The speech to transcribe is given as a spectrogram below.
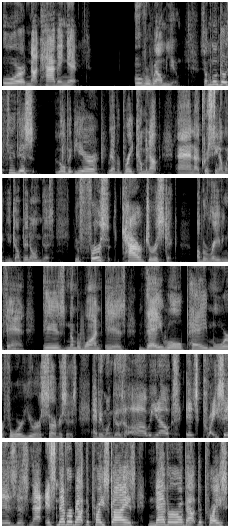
or not having it overwhelm you. So I'm going to go through this a little bit here. We have a break coming up. And uh, Christine, I want you to jump in on this. The first characteristic of a raving fan is number one is they will pay more for your services. Everyone goes, oh, you know, it's prices, this and that. It's never about the price, guys. Never about the price.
